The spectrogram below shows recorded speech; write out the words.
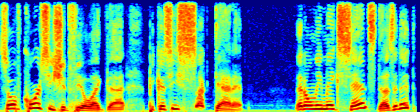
So of course he should feel like that because he sucked at it. That only makes sense, doesn't it?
